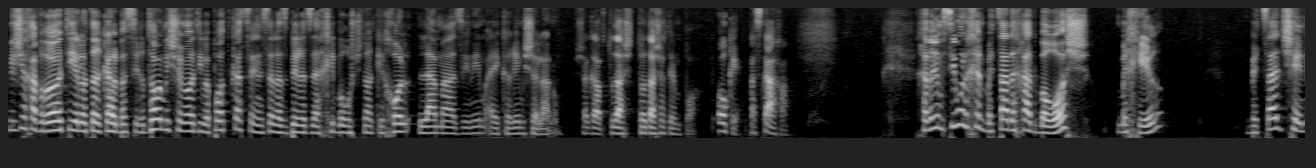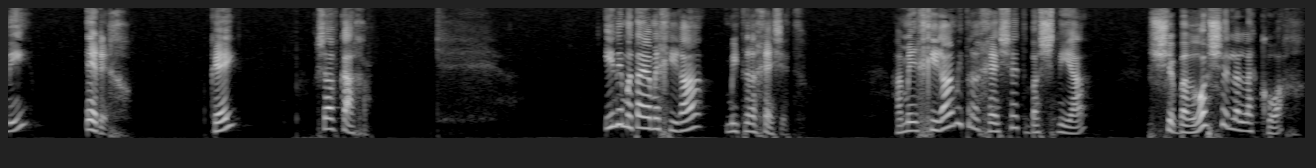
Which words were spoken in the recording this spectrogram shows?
מי שחברויות אותי יהיה לו יותר קל בסרטון, מי ששומע אותי בפודקאסט, אני אנסה להסביר את זה הכי ברור שיותר ככל למאזינים היקרים שלנו. שאגב, תודה, תודה שאתם פה. אוקיי, אז ככה. חברים, שימו לכם בצד אחד בראש, מחיר, בצד שני, ערך. אוקיי? עכשיו ככה. הנה מתי המכירה מתרחשת. המכירה מתרחשת בשנייה שבראש של הלקוח,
